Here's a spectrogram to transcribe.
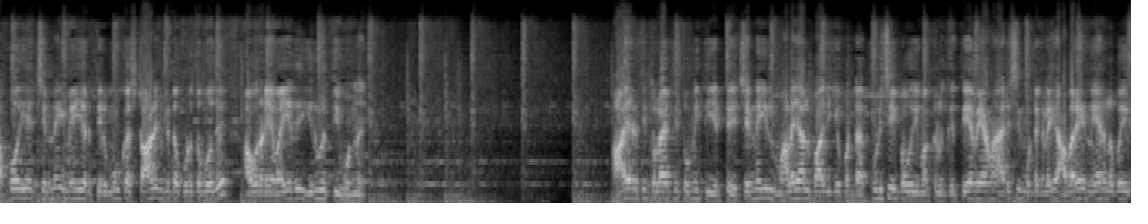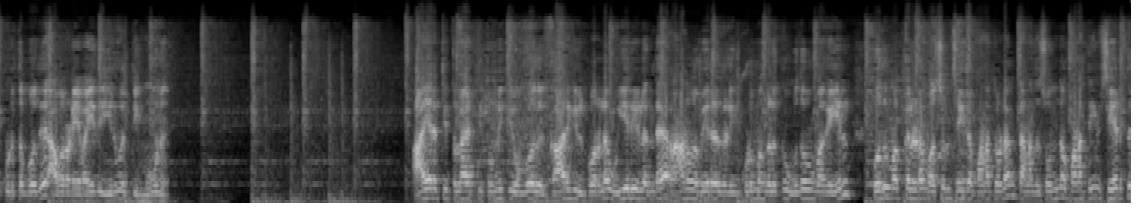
அப்போதைய சென்னை மேயர் திரு மு க ஸ்டாலின் கிட்ட கொடுத்த போது அவருடைய வயது இருபத்தி ஒன்னு. ஆயிரத்தி தொள்ளாயிரத்தி தொண்ணூத்தி எட்டு சென்னையில் மழையால் பாதிக்கப்பட்ட குடிசை பகுதி மக்களுக்கு தேவையான அரிசி மூட்டைகளை அவரே நேரில் போய் கொடுத்த போது அவருடைய வயது இருபத்தி மூணு. ஆயிரத்தி தொள்ளாயிரத்தி தொண்ணூத்தி ஒன்பது கார்கில் போர்ல உயிரிழந்த ராணுவ வீரர்களின் குடும்பங்களுக்கு உதவும் வகையில் பொதுமக்களிடம் வசூல் செய்த பணத்துடன் தனது சொந்த பணத்தையும் சேர்த்து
